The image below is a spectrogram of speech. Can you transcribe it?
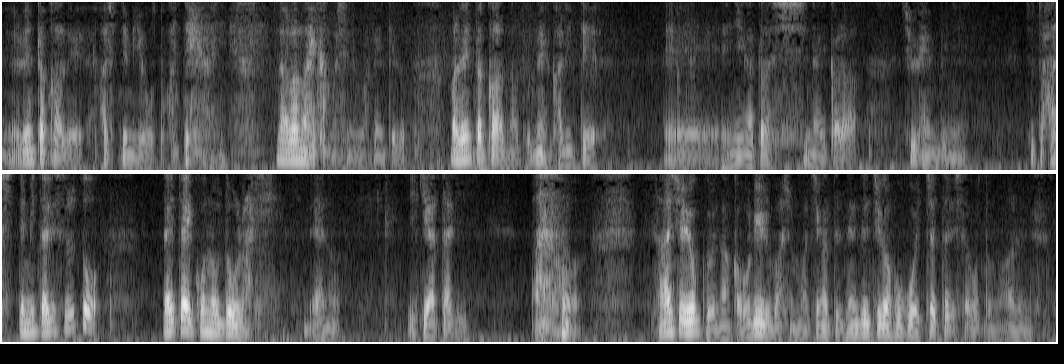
レンタカーで走ってみようとかっていうふうにならないかもしれませんけど、まあ、レンタカーなどね、借りて、えー、新潟市内から周辺部にちょっと走ってみたりすると、大体この道路に、あの、行き当たり、あの、最初よくなんか降りる場所間違って全然違う方向行っちゃったりしたこともあるんですけ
